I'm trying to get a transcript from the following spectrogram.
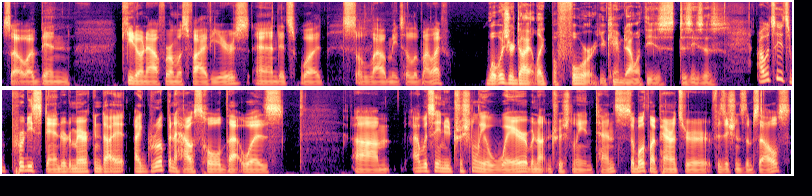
So I've been keto now for almost five years, and it's what's allowed me to live my life. What was your diet like before you came down with these diseases? I would say it's a pretty standard American diet. I grew up in a household that was, um, I would say, nutritionally aware, but not nutritionally intense. So both my parents are physicians themselves.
